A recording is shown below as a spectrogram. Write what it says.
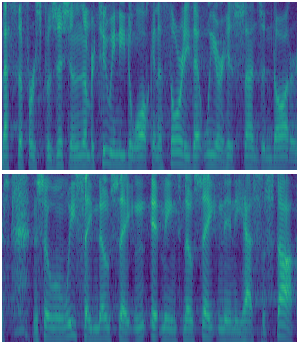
That's the first position. And number two, we need to walk in authority that we are his sons and daughters. And so when we say no Satan, it means no Satan and he has to stop.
